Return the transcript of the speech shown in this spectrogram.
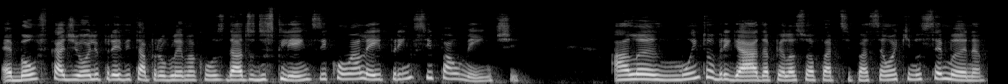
É bom ficar de olho para evitar problema com os dados dos clientes e com a lei, principalmente. Alan, muito obrigada pela sua participação aqui no Semana.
